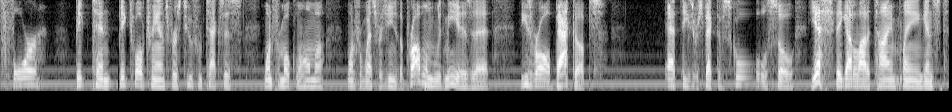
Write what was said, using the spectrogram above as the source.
four Big Ten, Big 12 transfers, two from Texas, one from Oklahoma, one from West Virginia. The problem with me is that these were all backups at these respective schools. So, yes, they got a lot of time playing against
